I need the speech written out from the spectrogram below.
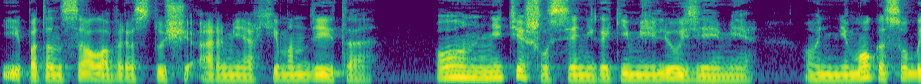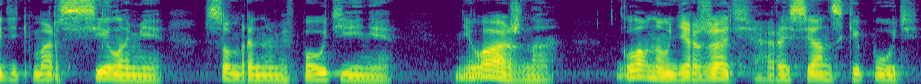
и потенциала в растущей армии Архимандрита. Он не тешился никакими иллюзиями. Он не мог освободить Марс силами, собранными в паутине. Неважно. Главное удержать россианский путь.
